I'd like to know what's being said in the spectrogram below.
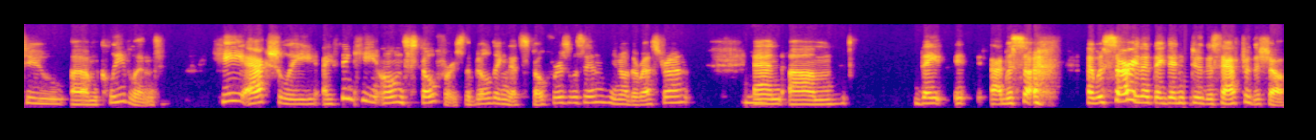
to um, Cleveland, he actually, I think he owned Stouffer's, the building that Stouffer's was in. You know, the restaurant. Mhm. And um, they, it, I was sorry. I was sorry that they didn't do this after the show,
